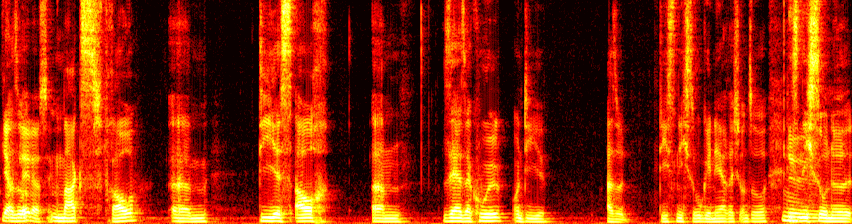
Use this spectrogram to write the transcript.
Ja, also Layla ist. Marks Frau. ähm, die ist auch ähm, sehr, sehr cool und die, also die ist nicht so generisch und so. Die ist Nö. nicht so eine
